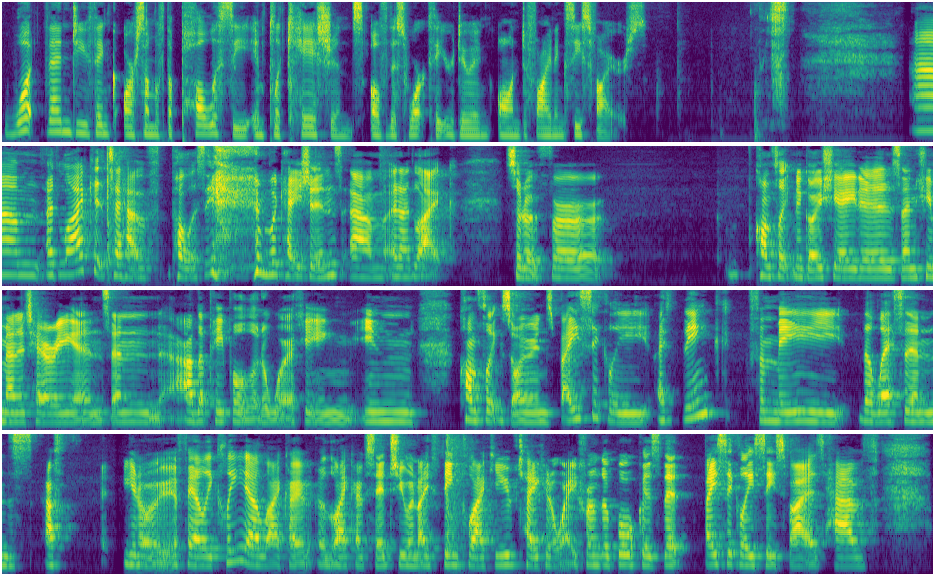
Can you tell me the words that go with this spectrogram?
what then do you think are some of the policy implications of this work that you're doing on defining ceasefires? Um, I'd like it to have policy implications, um, and I'd like sort of for conflict negotiators and humanitarians and other people that are working in conflict zones. Basically, I think for me, the lessons are you know fairly clear like i like i've said to you and i think like you've taken away from the book is that basically ceasefires have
